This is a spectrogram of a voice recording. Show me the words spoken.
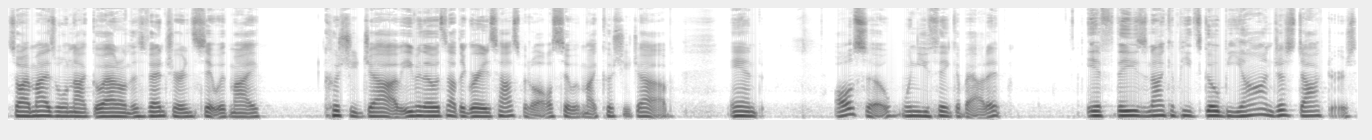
So I might as well not go out on this venture and sit with my cushy job. Even though it's not the greatest hospital, I'll sit with my cushy job. And also, when you think about it, if these non competes go beyond just doctors,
